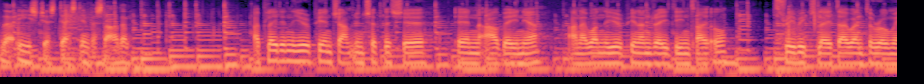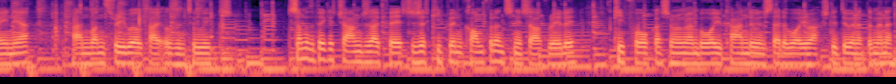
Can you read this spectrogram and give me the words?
That he's just destined for stardom. I played in the European Championship this year in Albania and I won the European Under-18 title. Three weeks later I went to Romania and won three world titles in two weeks. Some of the biggest challenges I faced is just keeping confidence in yourself, really. Keep focused and remember what you can do instead of what you're actually doing at the minute.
